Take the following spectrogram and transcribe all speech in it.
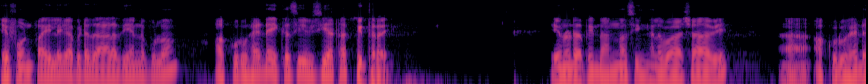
ඒ ෆොන්් ෆයිල් එක අපිට දාලා තියන්න පුළුවන් අකුරු හැඩ එකසි විසි අටක් විතරයි එවනට අපි දන්න සිංහල භාෂාවේ අකුරු හැඩ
